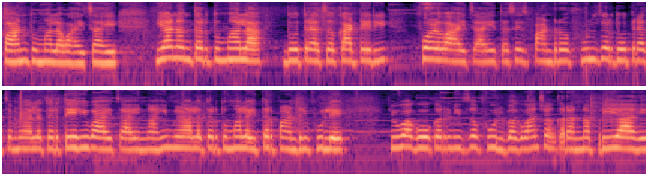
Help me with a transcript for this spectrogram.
पान तुम्हाला व्हायचं आहे. यानंतर तुम्हाला धोत्र्याचं काटेरी फळ व्हायचं आहे. तसेच पांढरं फूल जर धोत्र्याचं मिळालं तर तेही व्हायचं आहे. नाही मिळालं तर तुम्हाला इतर पांढरी फुले किंवा गोकर्णीचं फूल भगवान शंकरांना प्रिय आहे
